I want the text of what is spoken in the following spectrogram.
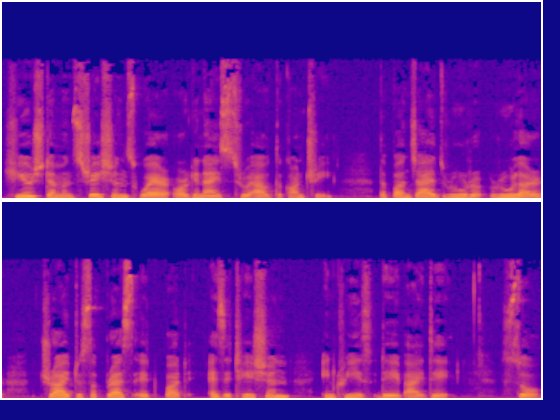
Huge demonstrations were organized throughout the country. The Panchayat ruler tried to suppress it, but agitation increased day by day. So,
